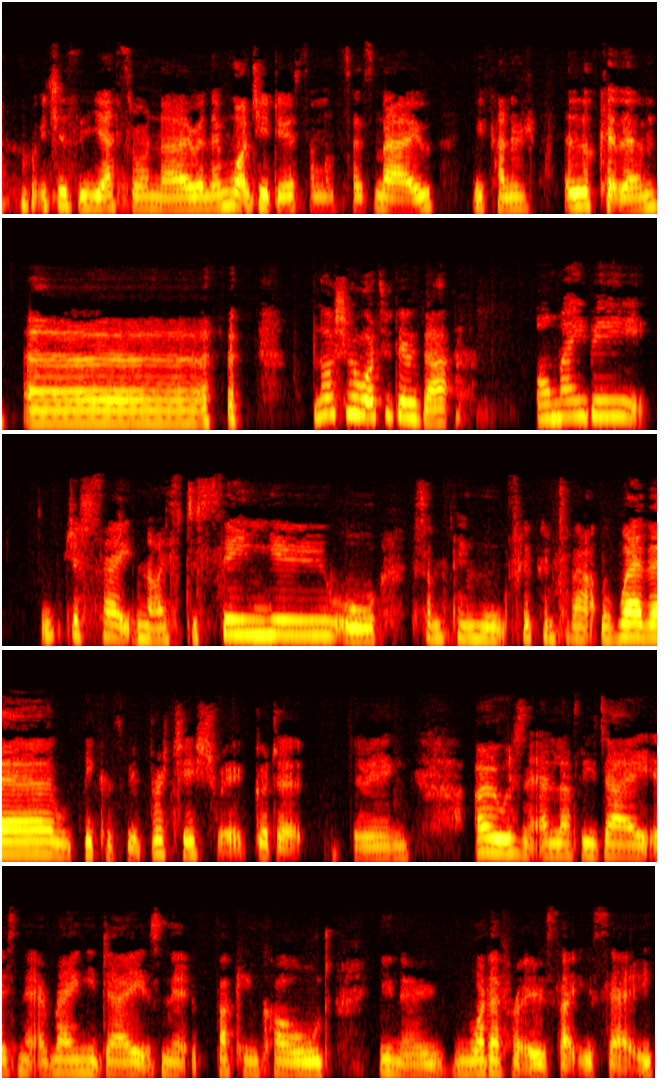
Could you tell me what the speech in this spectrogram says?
which is a yes or no. And then what do you do if someone says no? You kind of look at them. Uh, not sure what to do with that. Or maybe just say nice to see you or something flippant about the weather because we're British, we're good at doing, oh, isn't it a lovely day? Isn't it a rainy day? Isn't it fucking cold? You know, whatever it is that you say.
